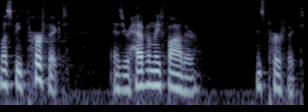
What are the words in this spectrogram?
must be perfect as your heavenly Father is perfect.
